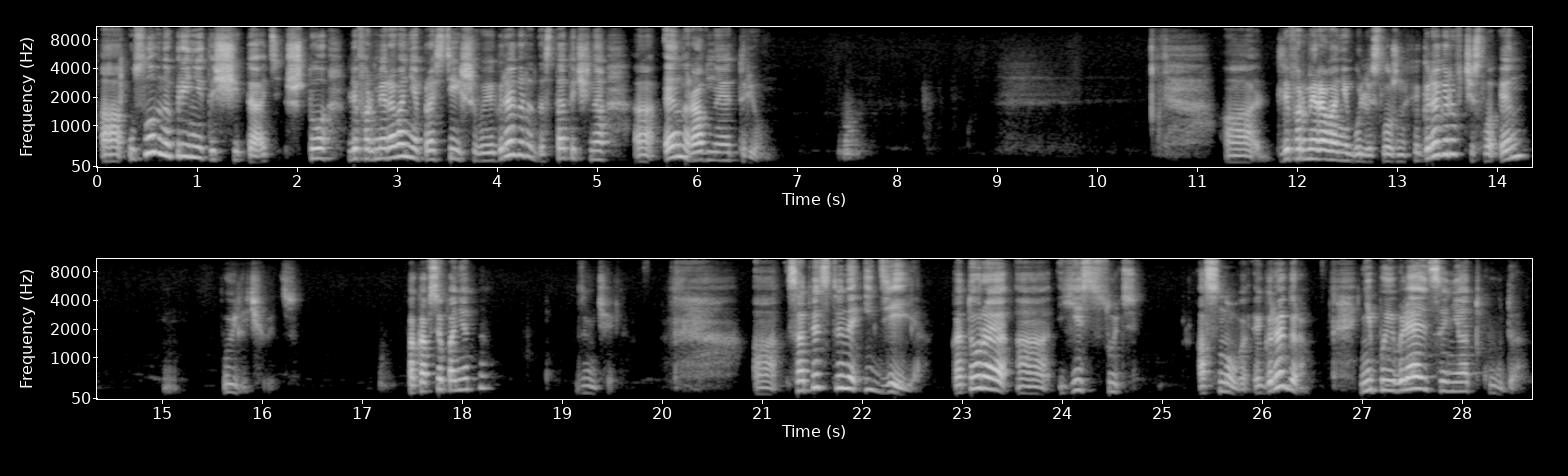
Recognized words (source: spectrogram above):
А, условно принято считать, что для формирования простейшего эгрегора достаточно а, n равное 3. А, для формирования более сложных эгрегоров число n увеличивается. Пока все понятно? Замечательно. Соответственно, идея, которая есть суть основы эгрегора, не появляется ниоткуда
